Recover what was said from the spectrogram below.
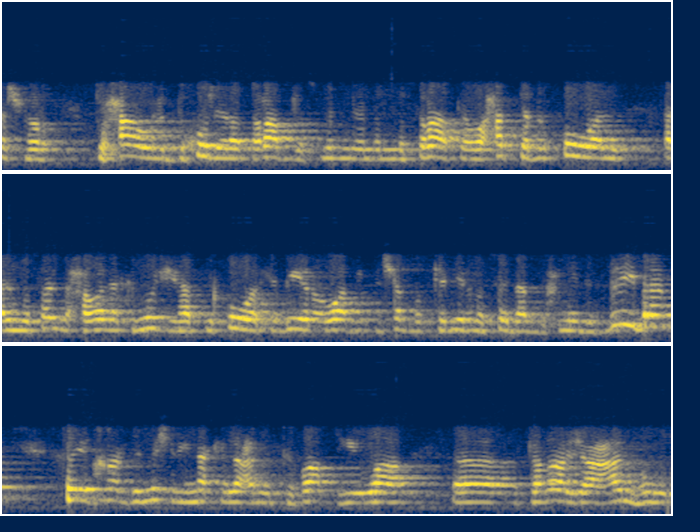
أشهر تحاول الدخول إلى طرابلس من من مصراتة وحتى بالقوة المسلحة ولكن وجهت بقوة كبيرة وبتشبث كبير من السيد عبد الحميد الدريبه السيد خالد المشري نكل عن اتفاقه وتراجع عنه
